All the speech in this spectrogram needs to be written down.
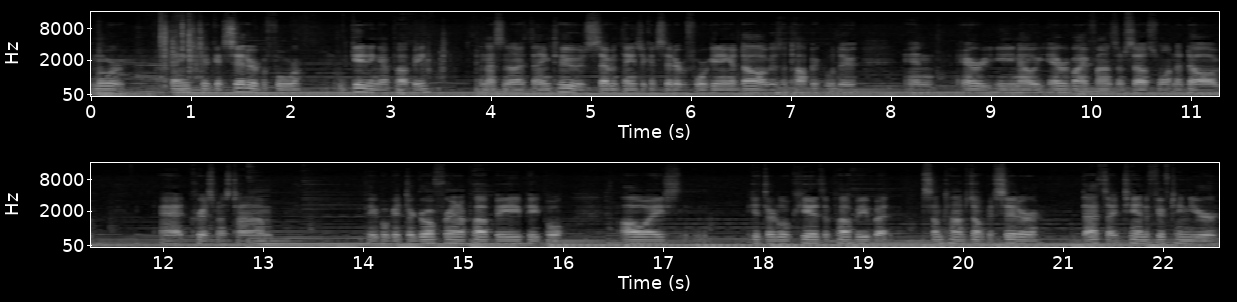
more things to consider before getting a puppy. And that's another thing too is seven things to consider before getting a dog is a topic we'll do. And every you know everybody finds themselves wanting a dog at Christmas time. People get their girlfriend a puppy. People always get their little kids a puppy, but sometimes don't consider that's a 10 to 15 year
